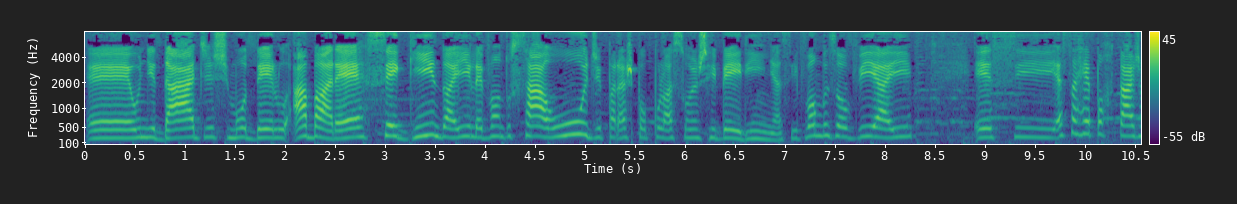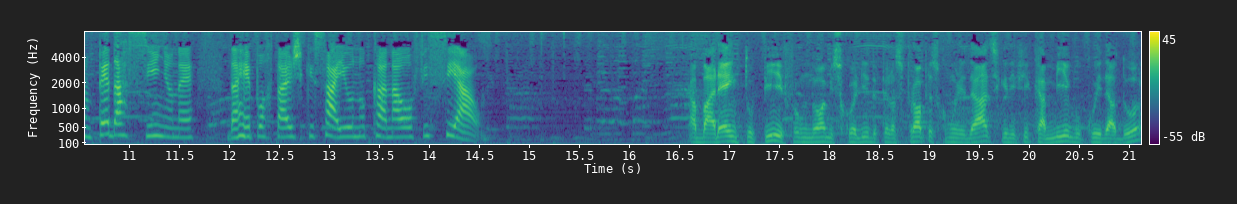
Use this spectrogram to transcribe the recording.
é, unidades modelo Abaré, seguindo aí, levando saúde para as populações ribeirinhas. E vamos ouvir aí esse, essa reportagem, um pedacinho, né, da reportagem que saiu no canal oficial. Abaré em Tupi foi um nome escolhido pelas próprias comunidades, significa amigo, cuidador.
